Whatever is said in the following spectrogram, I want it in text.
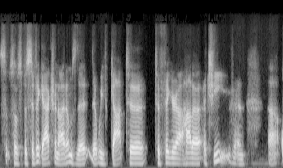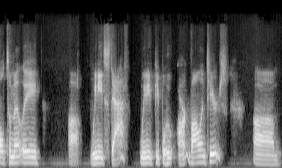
some, some, specific action items that that we've got to to figure out how to achieve, and uh, ultimately uh, we need staff. We need people who aren't volunteers. Um,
